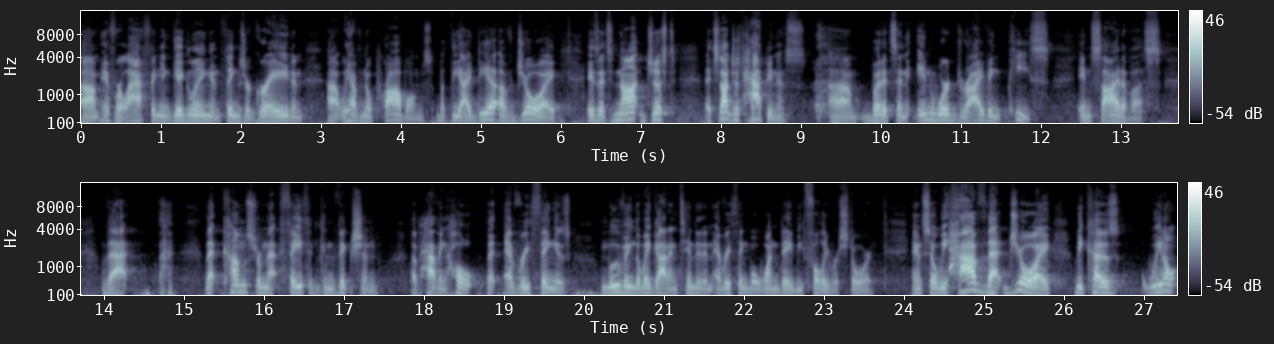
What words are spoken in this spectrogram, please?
um, if we're laughing and giggling and things are great and uh, we have no problems. But the idea of joy is it's not just it's not just happiness, um, but it's an inward driving peace inside of us that, that comes from that faith and conviction of having hope that everything is moving the way God intended and everything will one day be fully restored. And so we have that joy because we don't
